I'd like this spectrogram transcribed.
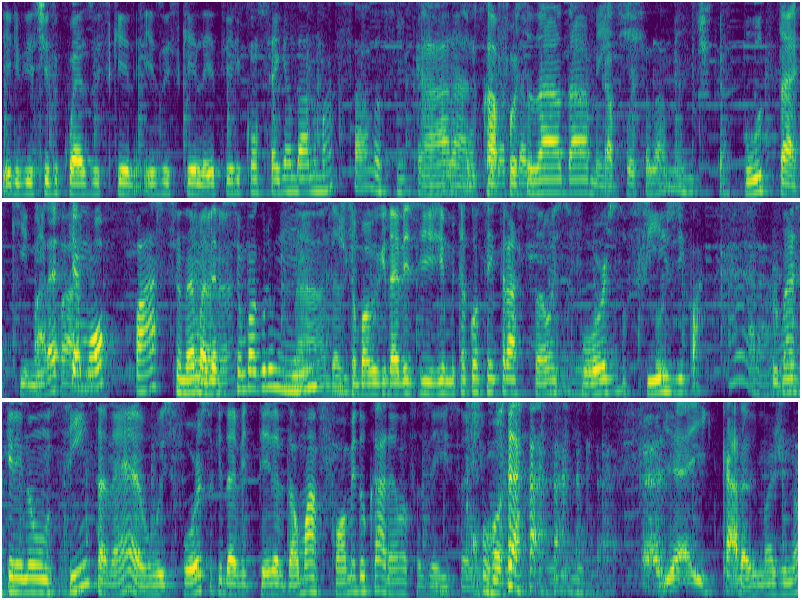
Ele vestido com exoesqueleto, exoesqueleto e ele consegue andar numa sala, assim, cara. Caralho, com a força da, da mente. Com a força da mente, cara. Puta que me Parece que é mó fácil, né? Mas Aham. deve ser um bagulho muito Não, deve ser um bagulho que deve exigir muita concentração, esforço físico. Pra caralho. Por mais que ele não sinta, né? O esforço que deve ter, deve dar uma fome do caramba fazer isso aí. E aí, cara, imagina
